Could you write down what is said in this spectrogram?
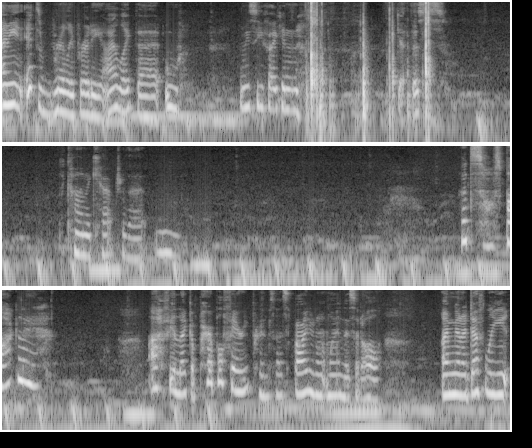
I mean, it's really pretty. I like that. Ooh. Let me see if I can get this to kind of capture that. Ooh. That's so sparkly. I feel like a purple fairy princess. I do not mind this at all. I'm gonna definitely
